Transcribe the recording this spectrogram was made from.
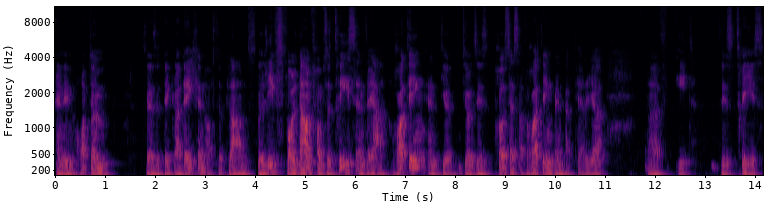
And in autumn, there's a degradation of the plants. The leaves fall down from the trees and they are rotting and during this process of rotting, when bacteria uh, eat these trees,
